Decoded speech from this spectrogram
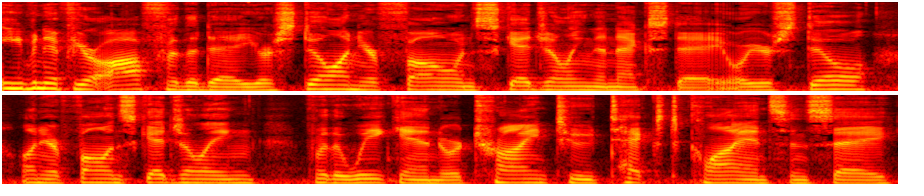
even if you're off for the day, you're still on your phone scheduling the next day, or you're still on your phone scheduling for the weekend, or trying to text clients and say,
